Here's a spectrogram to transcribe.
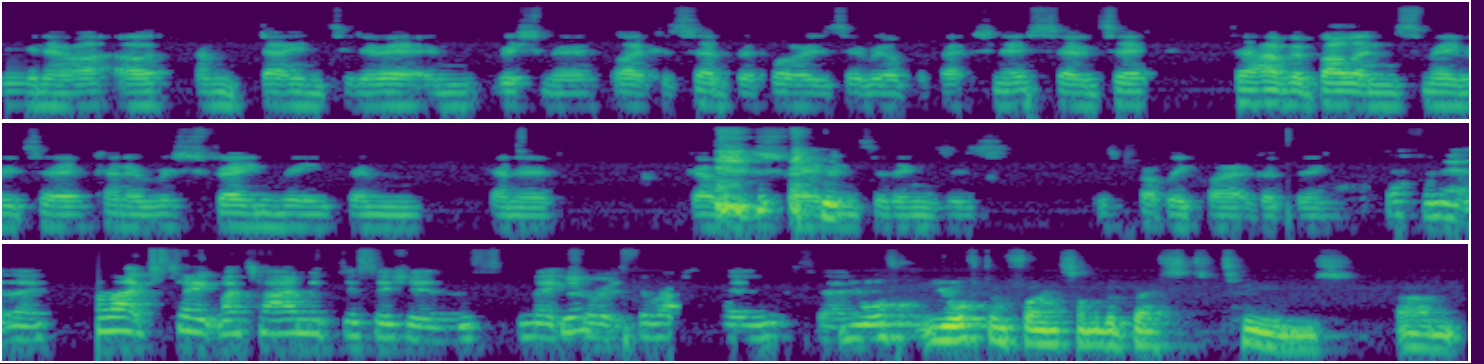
You know, I, am dying to do it. And Rishma, like I said before, is a real perfectionist. So to to have a balance, maybe to kind of restrain me from kind of going straight into things is is probably quite a good thing. Definitely. I like to take my time with decisions, make yeah. sure it's the right thing. So. You often, you often find some of the best teams um,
